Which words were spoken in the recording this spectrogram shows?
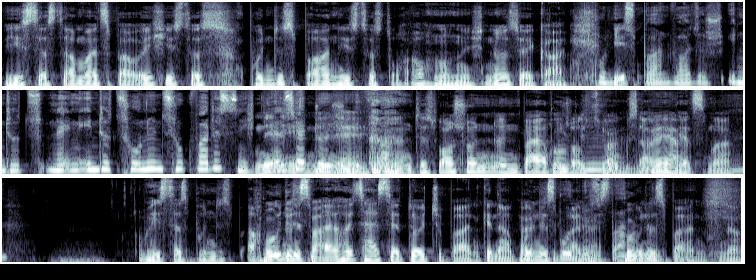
wie hieß das damals bei euch? Hieß das Bundesbahn? Hieß das doch auch noch nicht, ne? Ist ja egal. Bundesbahn war das, Inter, ne, ein Interzonenzug war das nicht. Nee, Der ist ja nee, nee. Das war schon ein bayerischer Zug, sagen wir jetzt mal. Mhm. Wie hieß das Bundesbahn? Ach, Bundesbahn. Bundesbahn. Heute heißt der Deutsche Bahn, genau. Bundesbahn. Bundesbahn, Bundesbahn genau.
